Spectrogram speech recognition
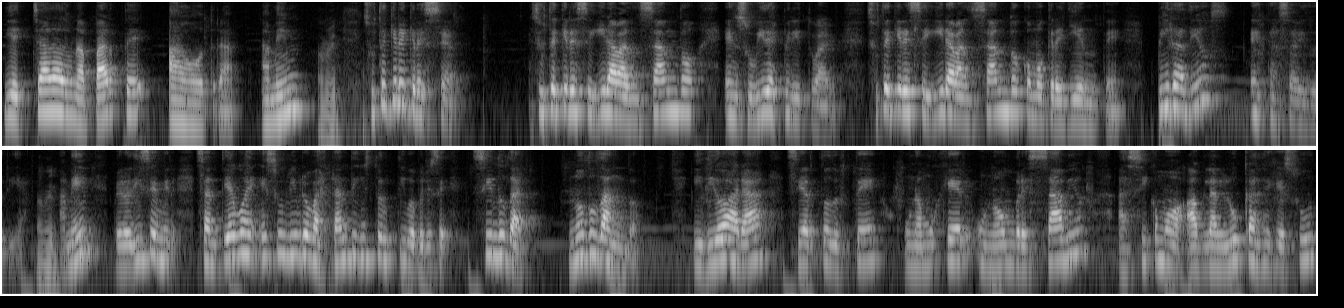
y echada de una parte a otra. Amén. Amén. Si usted quiere crecer, si usted quiere seguir avanzando en su vida espiritual, si usted quiere seguir avanzando como creyente, pida a Dios esta sabiduría. Amén. Amén. Pero dice, mira, Santiago es un libro bastante instructivo, pero dice, sin dudar, no dudando. Y Dios hará, cierto, de usted una mujer, un hombre sabio, así como habla Lucas de Jesús,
